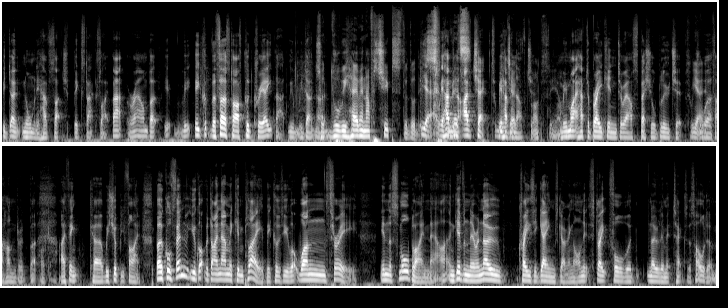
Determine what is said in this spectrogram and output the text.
we don't normally have such big stacks like that around, but it, it could, the first half could create that. We, we don't know. So do we have enough chips to do this? yeah, we have. Enough, I've checked. We you have enough chips. Okay. Yeah, we might have to break into our special blue chips, which Yeah, are yeah. worth a hundred. But I think uh, we should be fine. But of course, then you've got the dynamic in play because you've got one three in the small blind now, and given there are no crazy games going on, it's straightforward, no limit Texas Hold'em.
